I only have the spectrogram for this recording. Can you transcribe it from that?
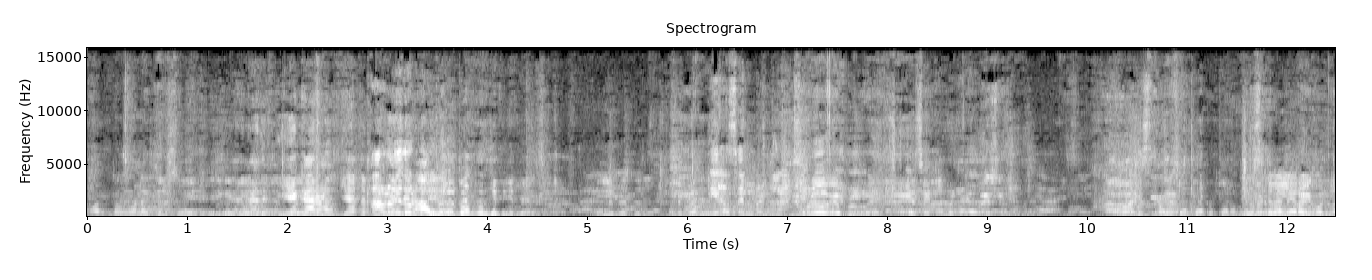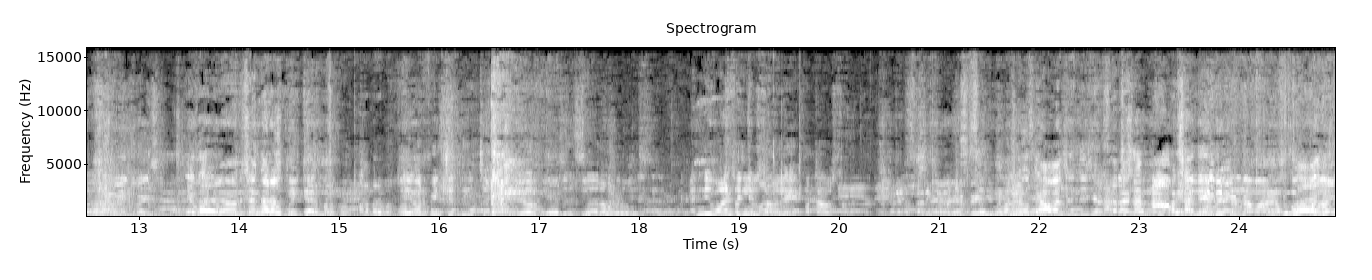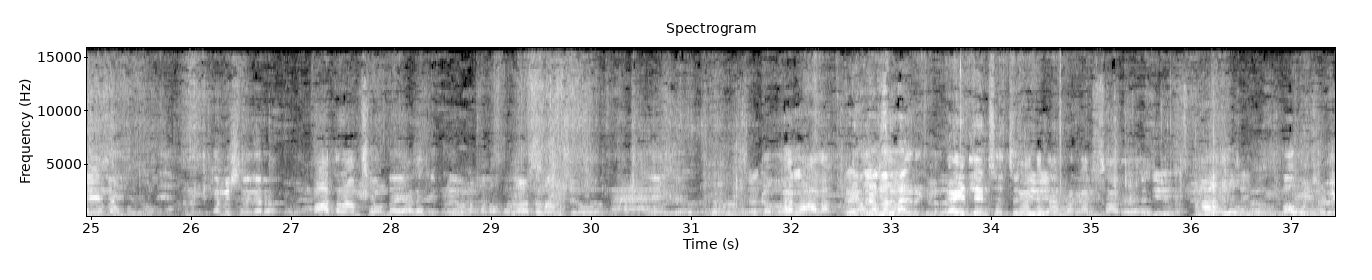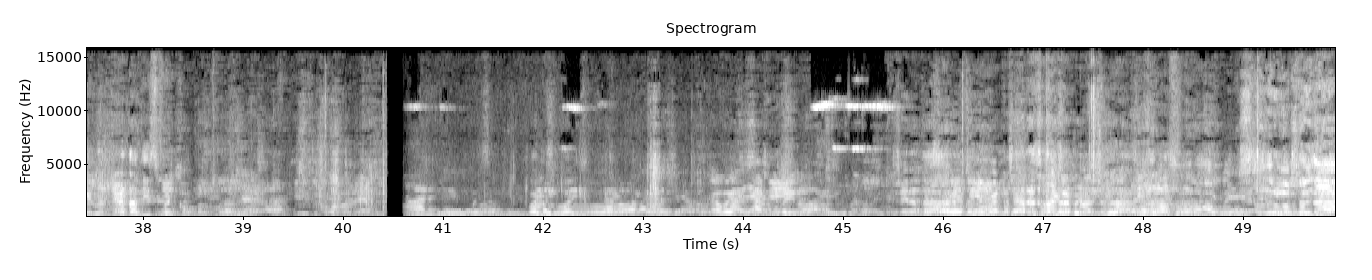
మొత్తం మనకు తెలుసు ఏ కారణం చేత కారణం ఏదో పెద్దదని చెప్పి చెప్పారు. ఇల్లు పెద్దది. అన్ని అసైన్మెంట్ లాంటి ఇప్పుడు ఎప్పుడు ఏ సెటిల్మెంట్ సంగారావు తీర్చారు మనకు మన ప్రభుత్వం ఎవరు పిలిచి తీర్చారు అన్ని వాంటల్ని మనలే కావాల్సింది కమిషనర్ గారు పాత నామ్స్ ఉన్నాయా లేకపోతే గైడ్ లైన్స్ వచ్చింది. బాబు డేటా తీసి పెట్టుకో వయసు. వయసు. వస్తుందా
